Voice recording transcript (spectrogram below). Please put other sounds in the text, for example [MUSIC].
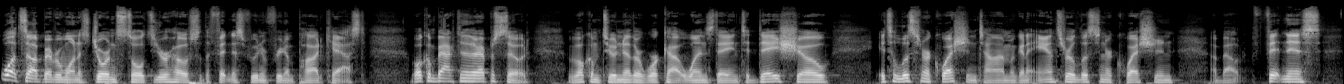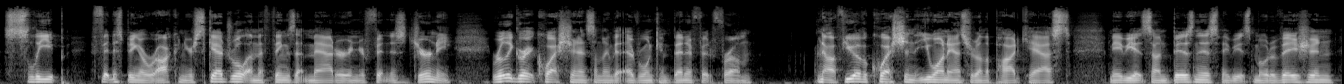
What's up, everyone? It's Jordan Stoltz, your host of the Fitness, Food, and Freedom podcast. Welcome back to another episode. Welcome to another Workout Wednesday. In today's show, it's a listener question time. I'm going to answer a listener question about fitness, sleep, fitness being a rock in your schedule, and the things that matter in your fitness journey. Really great question and something that everyone can benefit from. Now, if you have a question that you want answered on the podcast, maybe it's on business, maybe it's motivation,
